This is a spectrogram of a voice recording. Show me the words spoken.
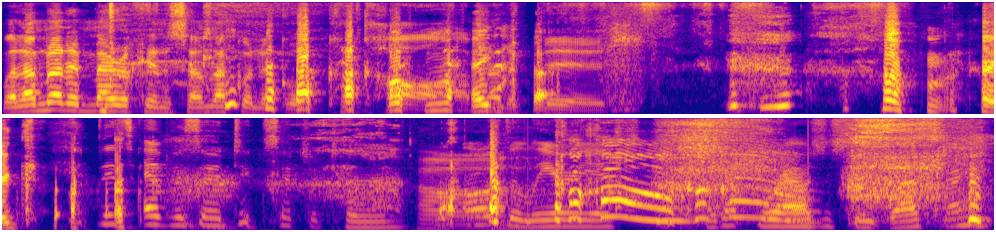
well, I'm not American, so I'm not going to go oh caca. I'm my not a God. bird. oh my god. this episode took such a turn. We're all delirious. I got four hours of sleep last night.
